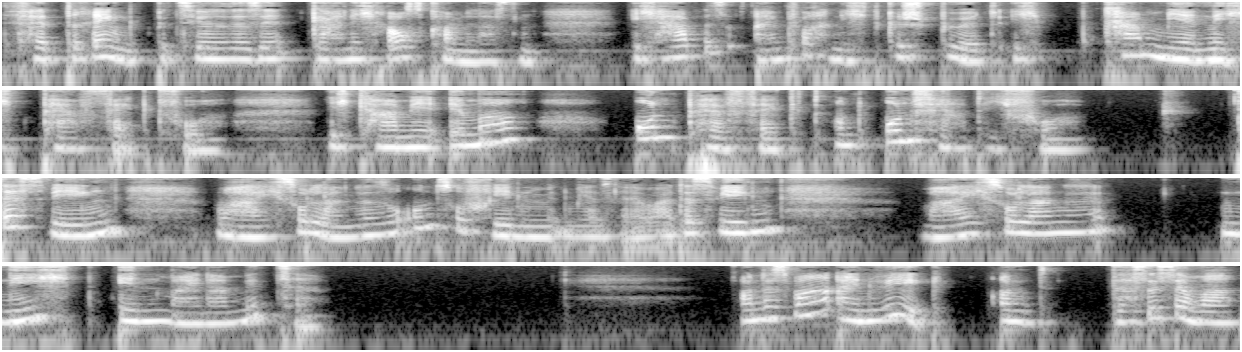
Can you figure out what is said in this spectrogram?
verdrängt bzw. gar nicht rauskommen lassen. Ich habe es einfach nicht gespürt. Ich kam mir nicht perfekt vor. Ich kam mir immer unperfekt und unfertig vor. Deswegen war ich so lange so unzufrieden mit mir selber. Deswegen war ich so lange nicht in meiner Mitte. Und es war ein Weg. Und das ist immer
